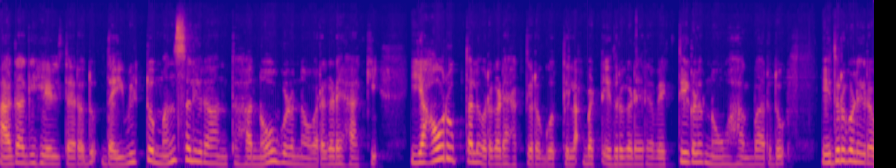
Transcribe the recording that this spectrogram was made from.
ಹಾಗಾಗಿ ಹೇಳ್ತಾ ಇರೋದು, ದಯವಿಟ್ಟು ಮನಸ್ಸಲ್ಲಿರೋ ಅಂತಹ ನೋವುಗಳನ್ನು ಹೊರಗಡೆ ಹಾಕಿ. ಯಾವ ರೂಪದಲ್ಲಿ ಹೊರಗಡೆ ಹಾಕ್ತಿರೋ ಗೊತ್ತಿಲ್ಲ, ಬಟ್ ಎದುರುಗಡೆ ಇರೋ ವ್ಯಕ್ತಿಗಳು ನೋವು ಆಗಬಾರ್ದು. ಎದುರುಗಳಿರೋ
